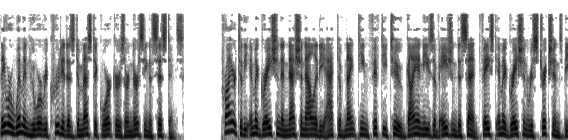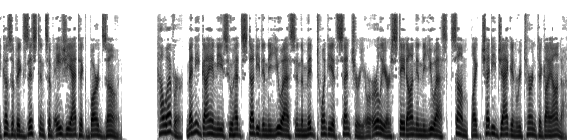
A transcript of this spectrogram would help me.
They were women who were recruited as domestic workers or nursing assistants. Prior to the Immigration and Nationality Act of 1952 Guyanese of Asian descent faced immigration restrictions because of existence of Asiatic barred zone. However, many Guyanese who had studied in the U.S. in the mid-20th century or earlier stayed on in the U.S., some, like Cheddi Jagan returned to Guyana.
